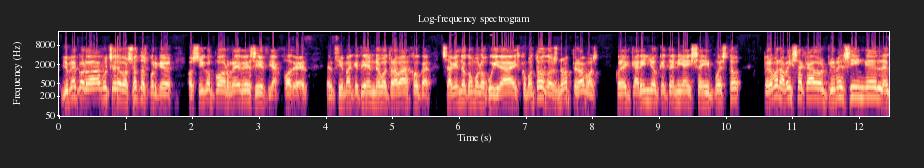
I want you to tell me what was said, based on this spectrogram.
Yo me acordaba mucho de vosotros porque os sigo por redes y decía, joder, encima que tienen nuevo trabajo, sabiendo cómo lo cuidáis, como todos, ¿no? Pero vamos, con el cariño que teníais ahí puesto. Pero bueno, habéis sacado el primer single.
